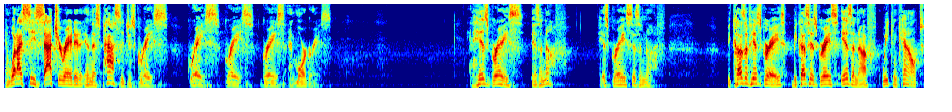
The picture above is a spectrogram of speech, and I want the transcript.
And what I see saturated in this passage is grace, grace, grace, grace, and more grace. And His grace is enough. His grace is enough. Because of His grace, because His grace is enough, we can count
